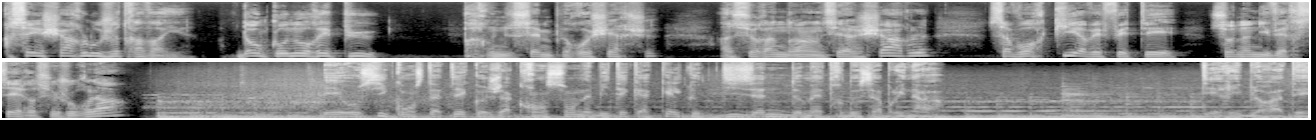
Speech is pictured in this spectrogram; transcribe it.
à Saint-Charles où je travaille. Donc on aurait pu, par une simple recherche, en se rendant à Saint-Charles, savoir qui avait fêté son anniversaire ce jour-là, Et aussi constater que Jacques Ranson n'habitait qu'à quelques dizaines de mètres de Sabrina. Terrible raté.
